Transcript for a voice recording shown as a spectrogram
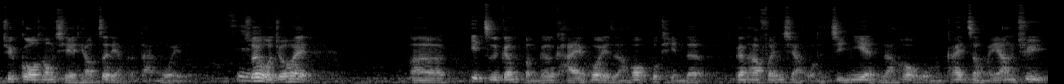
去沟通协调这两个单位的。是，所以我就会呃一直跟本哥开会，然后不停的跟他分享我的经验，然后我们该怎么样去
